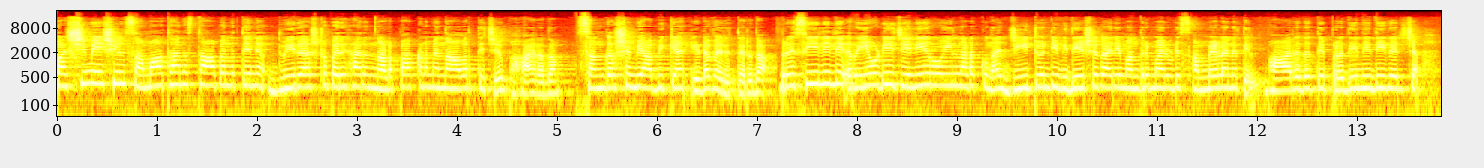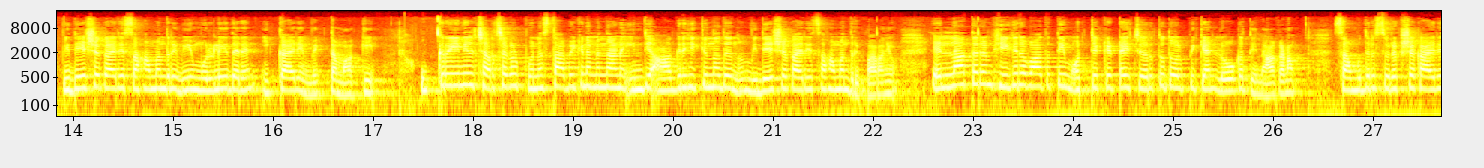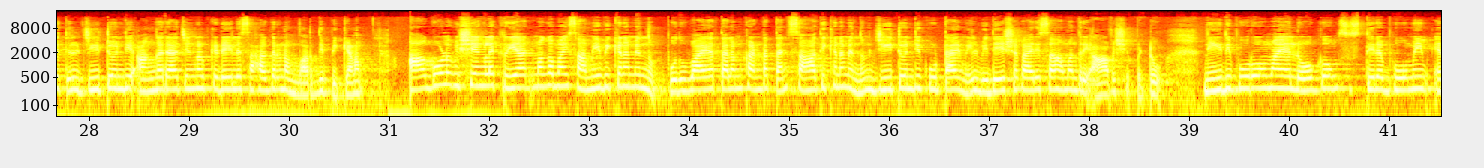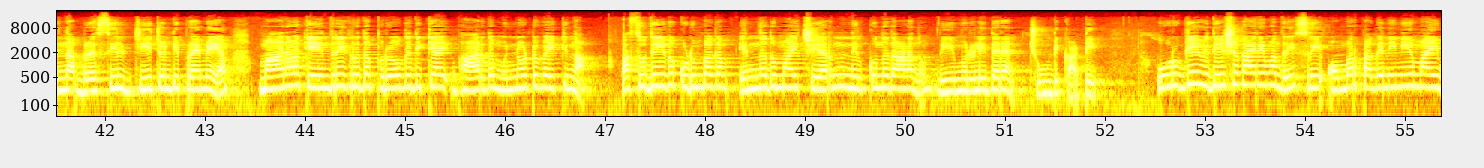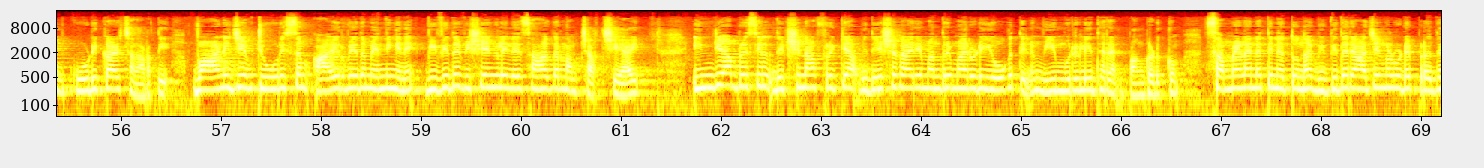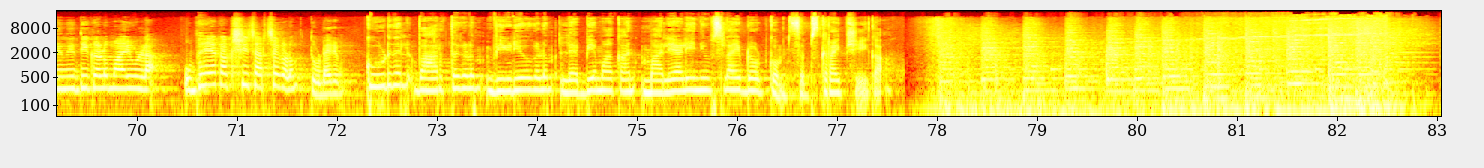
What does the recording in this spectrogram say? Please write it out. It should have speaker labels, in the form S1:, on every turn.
S1: പശ്ചിമേഷ്യയിൽ സമാധാന സ്ഥാപനത്തിന് ദ്വിരാഷ്ട്ര പരിഹാരം നടപ്പാക്കണമെന്ന് ആവർത്തിച്ച് ഭാരതം സംഘർഷം വ്യാപിക്കാൻ ഇടവരുത്തരുത്. ബ്രസീലിലെ റിയോഡി ജെനീറോയിൽ നടക്കുന്ന ജി ട്വന്റി വിദേശകാര്യ മന്ത്രിമാരുടെ സമ്മേളനത്തിൽ ഭാരതത്തെ പ്രതിനിധീകരിച്ച വിദേശകാര്യ സഹമന്ത്രി വി മുരളീധരൻ ഇക്കാര്യം വ്യക്തമാക്കി. ഉക്രൈനിൽ ചർച്ചകൾ പുനഃസ്ഥാപിക്കണമെന്നാണ് ഇന്ത്യ ആഗ്രഹിക്കുന്നതെന്നും വിദേശകാര്യ സഹമന്ത്രി പറഞ്ഞു. എല്ലാത്തരം ഭീകരവാദത്തെയും ഒറ്റക്കെട്ടായി ചെറുത്തു തോൽപ്പിക്കാൻ ലോകത്തിനാകണം. സമുദ്ര സുരക്ഷ കാര്യത്തിൽ ജി ട്വന്റി അംഗരാജ്യങ്ങൾക്കിടയിലെ സഹകരണം വർദ്ധിപ്പിക്കണം. ആഗോള വിഷയങ്ങളെ ക്രിയാത്മകമായി സമീപിക്കണമെന്നും പൊതുവായ തലം കണ്ടെത്താൻ സാധിക്കണമെന്നും ജി ട്വന്റി കൂട്ടായ്മയിൽ വിദേശകാര്യ സഹമന്ത്രി ആവശ്യപ്പെട്ടു. നീതിപൂർവമായ ലോകവും സുസ്ഥിര ഭൂമിയും എന്ന ബ്രസീൽ ജി ട്വന്റി പ്രമേയം മാനവ കേന്ദ്രീകൃത പുരോഗതിക്കായി ഭാരതം മുന്നോട്ട് വയ്ക്കുന്ന വസുദൈവ കുടുംബകം എന്നതുമായി ചേർന്ന് നിൽക്കുന്നതാണെന്നും വി മുരളീധരൻ ചൂണ്ടിക്കാട്ടി. ഉറുഗ്വേ വിദേശകാര്യമന്ത്രി ശ്രീ ഒമർ പഗനിനിയുമായും കൂടിക്കാഴ്ച നടത്തി. വാണിജ്യം ടൂറിസം ആയുർവേദം എന്നിങ്ങനെ വിവിധ വിഷയങ്ങളിലെ സഹകരണം ചർച്ചയായി. ഇന്ത്യ ബ്രസീൽ ദക്ഷിണാഫ്രിക്ക വിദേശകാര്യമന്ത്രിമാരുടെ യോഗത്തിലും വി. മുരളീധരൻ പങ്കെടുക്കും. സമ്മേളനത്തിനെത്തുന്ന വിവിധ രാജ്യങ്ങളുടെ പ്രതിനിധികളുമായുള്ള ഉഭയകക്ഷി ചർച്ചകളും തുടരും.
S2: കൂടുതൽ വാർത്തകളും വീഡിയോകളും ലഭ്യമാക്കാൻ Malayali news live dot com subscribe ചെയ്യുക.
